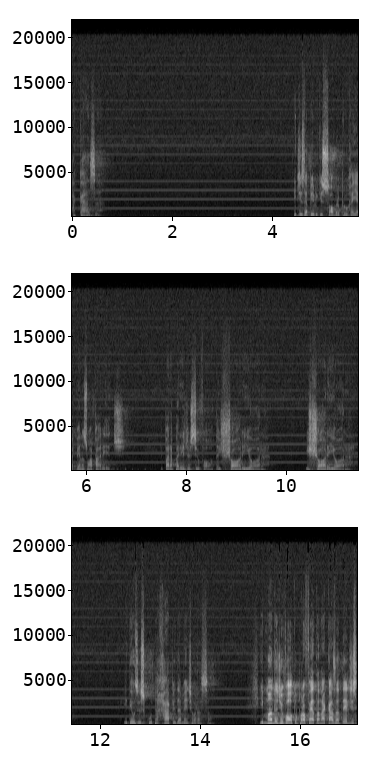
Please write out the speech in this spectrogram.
a casa. E diz a Bíblia que sobra para o rei apenas uma parede para a parede ele se volta e chora e ora, e chora e ora. E Deus escuta rapidamente a oração. E manda de volta o profeta na casa dele, diz:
